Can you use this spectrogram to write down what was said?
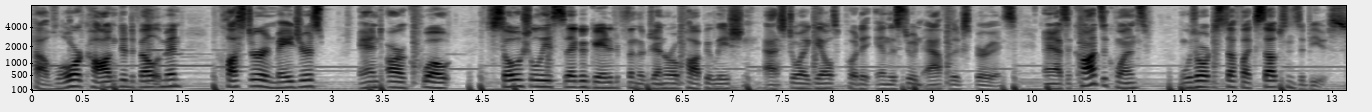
have lower cognitive development, cluster in majors, and are, quote, socially segregated from the general population, as Joy Gales put it in the student athlete experience, and as a consequence, resort to stuff like substance abuse.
